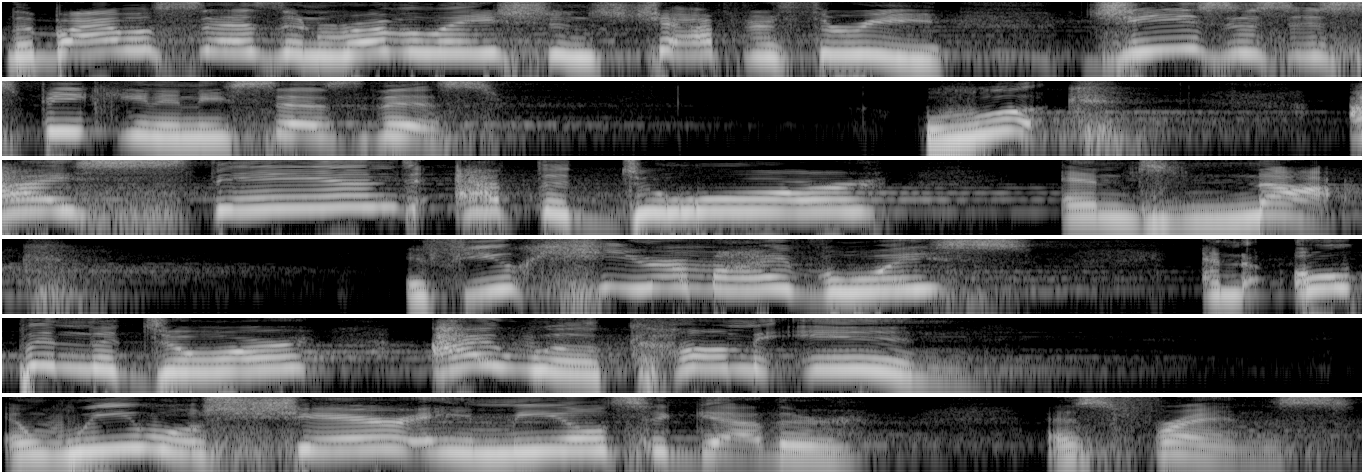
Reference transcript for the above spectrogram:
The Bible says in Revelations chapter 3, Jesus is speaking and He says this Look, I stand at the door and knock. If you hear my voice and open the door, I will come in and we will share a meal together as friends.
